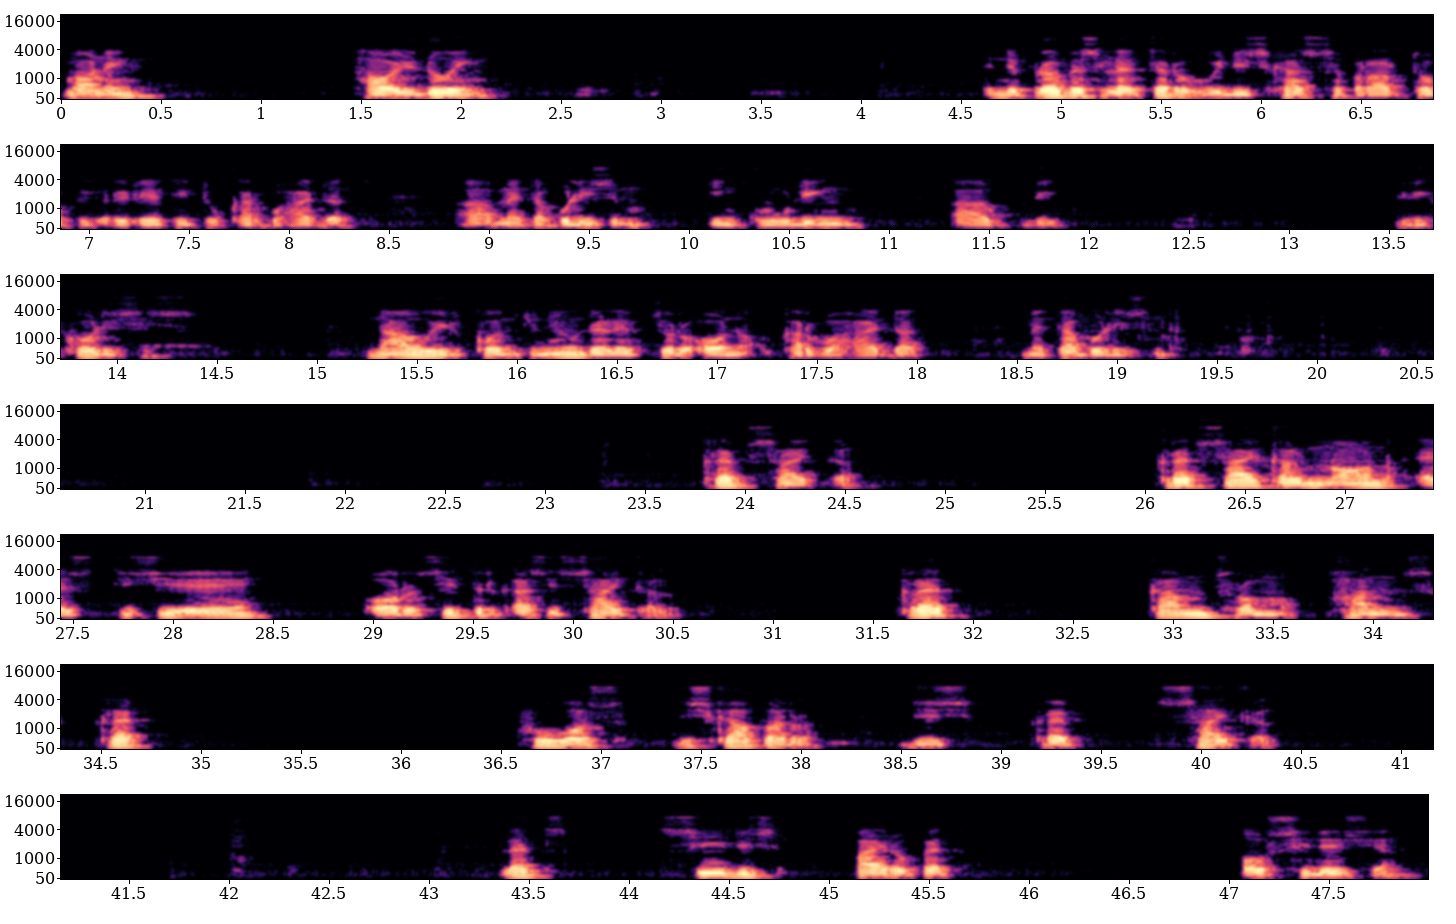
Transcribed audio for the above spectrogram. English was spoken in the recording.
Morning. How are you doing? In the previous lecture, we discussed several topics related to carbohydrate uh, metabolism, including uh, glycolysis. Now we'll continue the lecture on carbohydrate metabolism. Krebs cycle. Krebs cycle known as TCA or citric acid cycle. Krebs comes from Hans Krebs, who was discovered this Krebs cycle. Let's see this pyruvate oxidation.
